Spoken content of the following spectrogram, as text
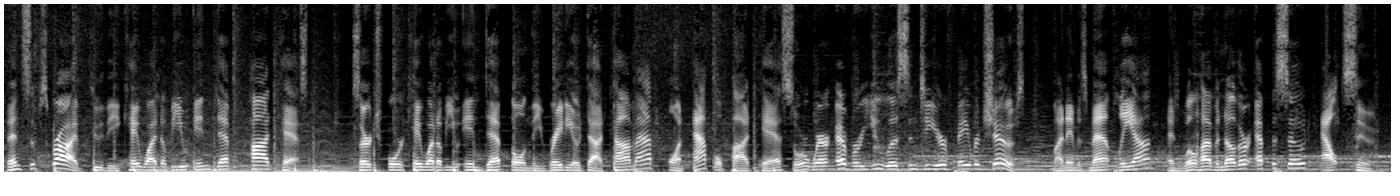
then subscribe to the KYW In Depth podcast. Search for KYW In Depth on the radio.com app, on Apple Podcasts, or wherever you listen to your favorite shows. My name is Matt Leon, and we'll have another episode out soon.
